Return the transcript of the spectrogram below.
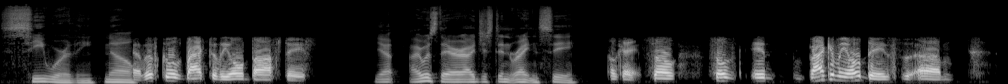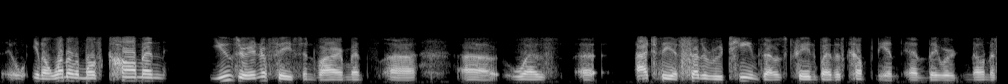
C-Worthy. No. Yeah, this goes back to the old DOS days. Yep. I was there. I just didn't write in C. Okay, so so in back in the old days, um, you know, one of the most common user interface environments uh, uh, was uh, actually a set of routines that was created by this company, and, and they were known as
